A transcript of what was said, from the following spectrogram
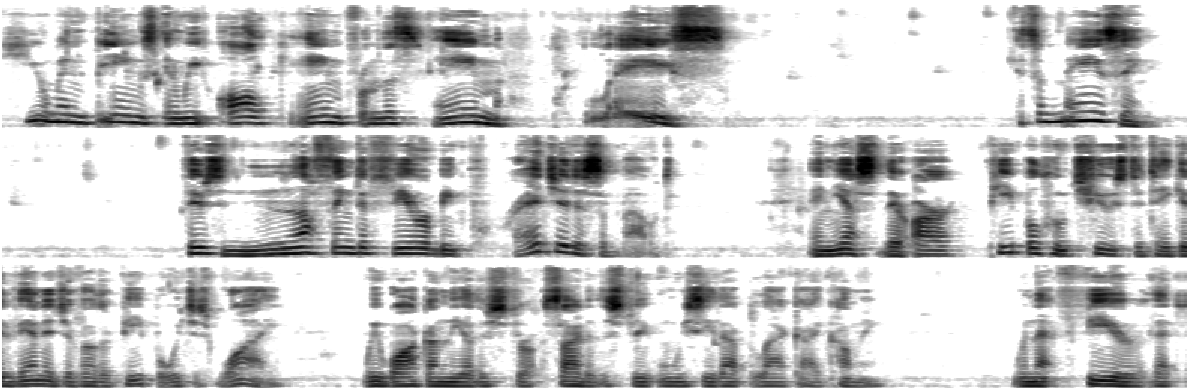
human beings, and we all came from the same place. It's amazing. There's nothing to fear or be prejudiced about. And yes, there are people who choose to take advantage of other people, which is why we walk on the other st- side of the street when we see that black guy coming. When that fear, that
